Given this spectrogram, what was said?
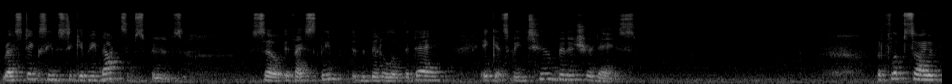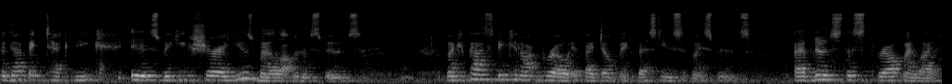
Resting seems to give me back some spoons. So if I sleep in the middle of the day, it gets me two miniature days. The flip side of the napping technique is making sure I use my allotment of spoons. My capacity cannot grow if I don't make best use of my spoons. I have noticed this throughout my life,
